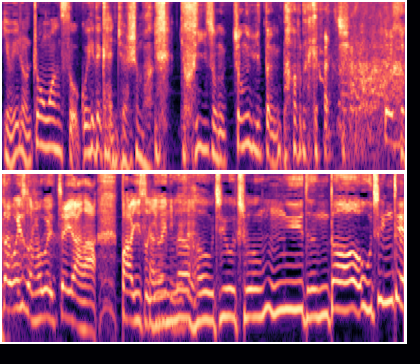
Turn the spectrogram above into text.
有一种众望所归的感觉，是吗？有一种终于等到的感觉。对，不知道为什么会这样啊？不好意思，因为你们是好久，终于等到今天。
